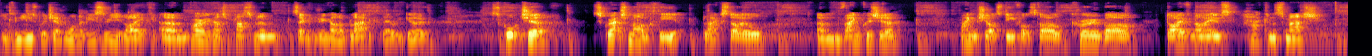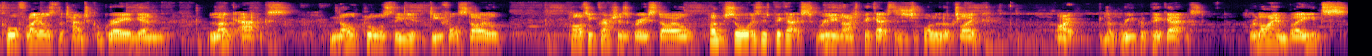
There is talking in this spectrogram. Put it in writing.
you can use whichever one of these three you like. Um, primary colour platinum, secondary colour black, there we go. Scorcher, Scratch Mark, the black style, um, Vanquisher, Bank Shots, default style, Crowbar, Dive Knives, Hack and Smash, Core Flails, the tactical grey again, Lug Axe, Null Claws, the default style, Party Crashers, grey style, Punch Saw is his pickaxe, really nice pickaxe, this is just what it looks like. Alright, the Reaper pickaxe. Reliant Blades.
